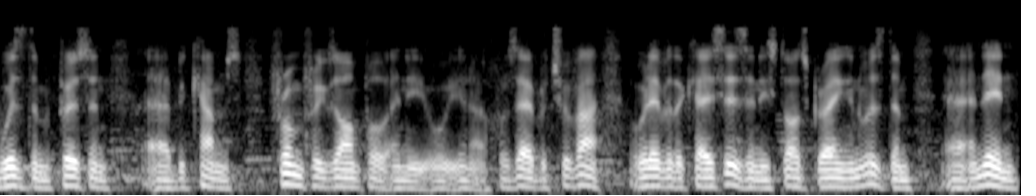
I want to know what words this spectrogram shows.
wisdom a person becomes from, for example, and he, you know, or whatever the case is, and he starts growing in wisdom, and then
